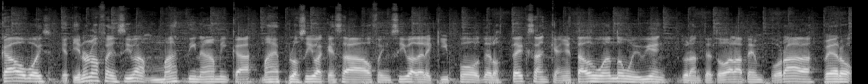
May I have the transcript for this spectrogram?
Cowboys que tiene una ofensiva más dinámica, más explosiva que esa ofensiva del equipo de los Texans, que han estado jugando muy bien durante toda la temporada, pero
